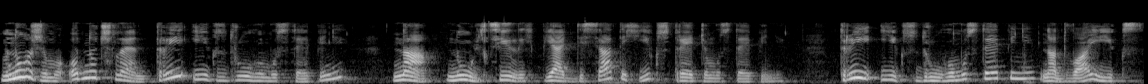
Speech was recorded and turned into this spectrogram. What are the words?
Множимо одночлен 3х в другому степені на 0,5х в третьому степені. 3х в другому степені на 2х.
